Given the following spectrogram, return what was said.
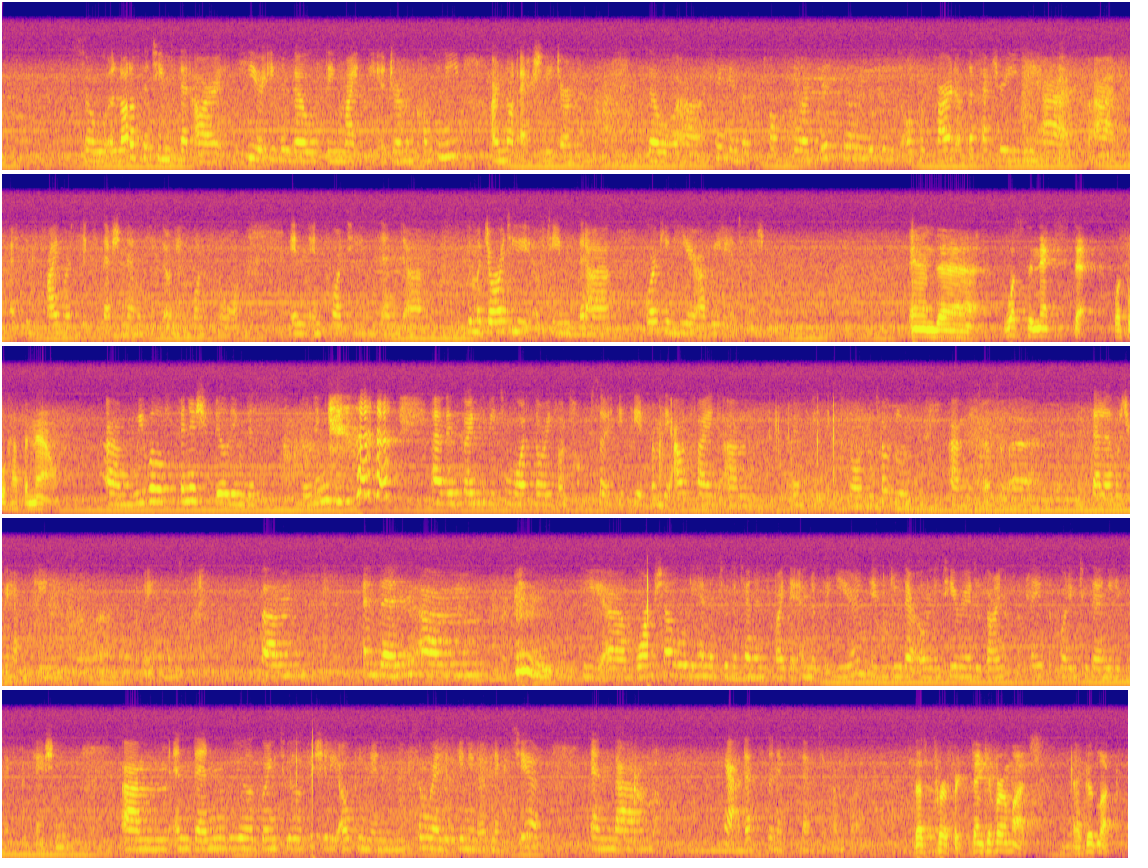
so a lot of the teams that are here, even though they might be a German company, are not actually German. So uh, I think in the top floor of this building, this is also part of the factory, we have uh, I think five or six nationalities only in one floor in, in four teams. And um, the majority of teams that are working here are really international. And uh, what's the next step? What will happen now? Um, we will finish building this building. um, there's going to be two more stories on top. So if you see it from the outside, um, it's going to be six floors in total. Um, there's also a, a, cellar which we haven't seen, so uh, the basement. Um, and then um, the uh, warm shell will be handed to the tenants by the end of the year. They will do their own interior design of the place according to their needs and expectations. Um, and then we are going to officially open in somewhere in the beginning of next year. And um, yeah, that's the next step to come for. That's perfect. Thank you very much. Uh, good luck.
